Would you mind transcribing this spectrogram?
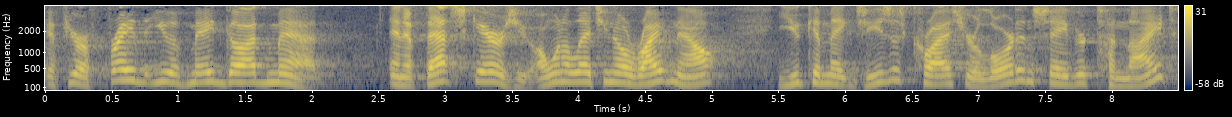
If you're afraid that you have made God mad, and if that scares you, I want to let you know right now you can make Jesus Christ your Lord and Savior tonight,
